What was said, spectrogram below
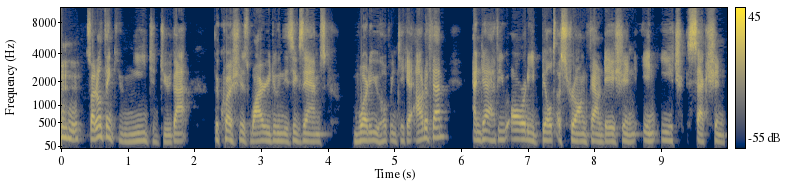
Mm-hmm. So I don't think you need to do that. The question is, why are you doing these exams? What are you hoping to get out of them? And have you already built a strong foundation in each section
